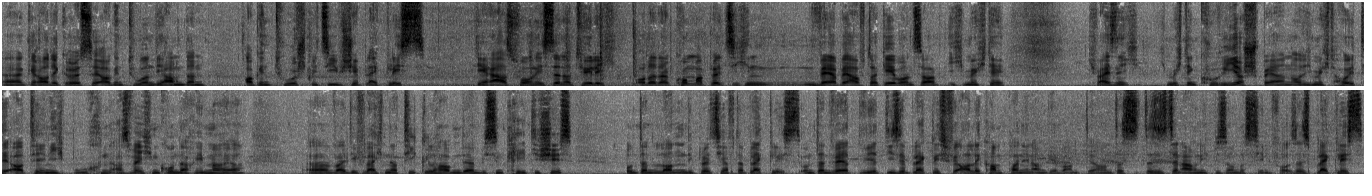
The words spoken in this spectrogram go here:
äh, gerade größere Agenturen, die haben dann agenturspezifische Blacklists. Die Herausforderung ist dann natürlich, oder da kommt man plötzlich ein Werbeauftraggeber und sagt, ich möchte, ich weiß nicht, ich möchte den Kurier sperren oder ich möchte heute AT nicht buchen, aus welchem Grund auch immer, ja, äh, weil die vielleicht einen Artikel haben, der ein bisschen kritisch ist und dann landen die plötzlich auf der Blacklist und dann wird, wird diese Blacklist für alle Kampagnen angewandt, ja, und das, das ist dann auch nicht besonders sinnvoll. Das heißt, Blacklists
